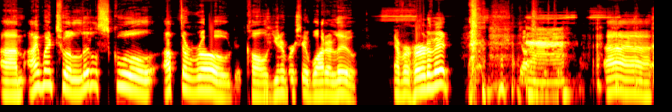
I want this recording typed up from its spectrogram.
um, I went to a little school up the road called University of Waterloo. Ever heard of it? Uh,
